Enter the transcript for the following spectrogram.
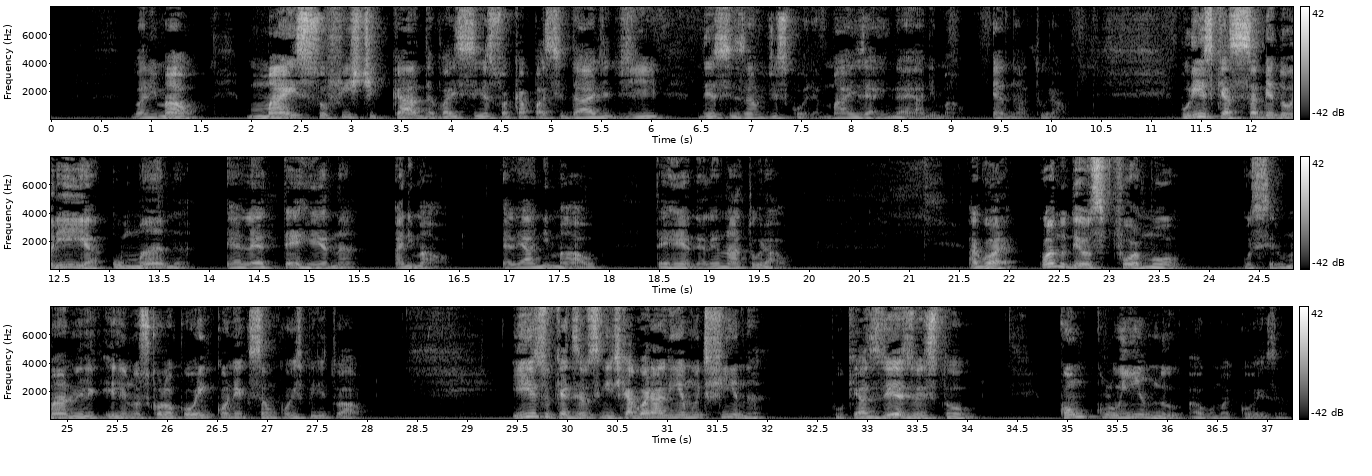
do animal, mais sofisticada vai ser sua capacidade de decisão de escolha, mas ainda é animal, é natural. Por isso que a sabedoria humana, ela é terrena, animal. Ela é animal, terrena, ela é natural. Agora, quando Deus formou o ser humano, ele, ele nos colocou em conexão com o espiritual. E isso quer dizer o seguinte, que agora a linha é muito fina, porque às vezes eu estou concluindo alguma coisa,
